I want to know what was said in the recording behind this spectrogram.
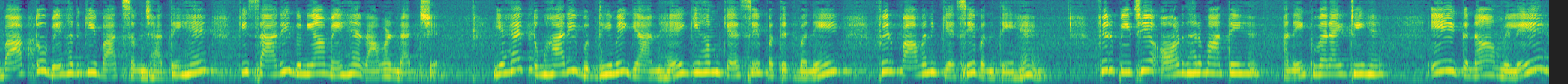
बाप तो बेहद की बात समझाते हैं कि सारी दुनिया में है रावण राज्य। यह तुम्हारी बुद्धि में ज्ञान है कि हम कैसे पतित बने, फिर पावन कैसे बनते हैं। फिर पीछे और धर्म आते हैं, अनेक वैरायटी है। एक ना मिले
